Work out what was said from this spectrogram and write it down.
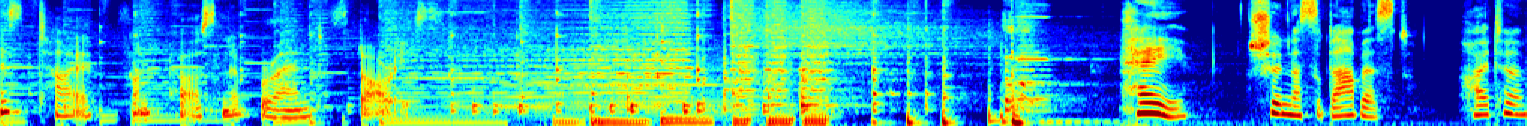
ist Teil von Personal Brand Stories. Hey, schön, dass du da bist. Heute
